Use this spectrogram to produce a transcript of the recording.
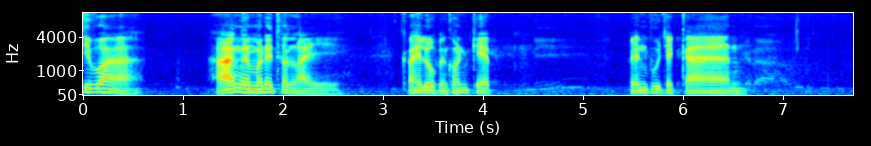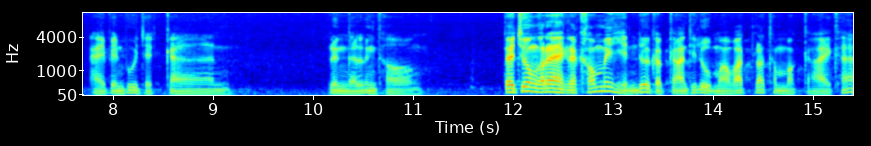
ที่ว่าหาเงินมาได้เท่าไหร่ ก็ให้ลูกเป็นคนเก็บ เป็นผู้จัดการให้เป็นผู้จัดการเรื่องเงินเรื่องทอง แต่ช่วงแรกนะเขาไม่เห็นด้วยกับการที่ลูกมาวัดพระธรรมกายค่ะ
